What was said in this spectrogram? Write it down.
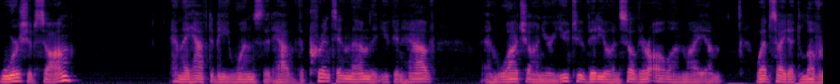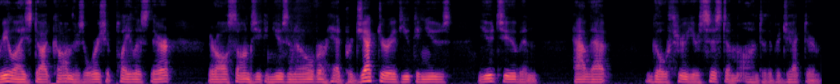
worship song. And they have to be ones that have the print in them that you can have and watch on your YouTube video. And so they're all on my um, website at loverealized.com. There's a worship playlist there. They're all songs you can use in an overhead projector if you can use YouTube and have that go through your system onto the projector.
